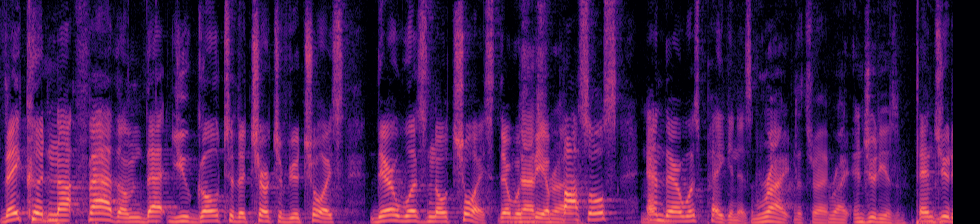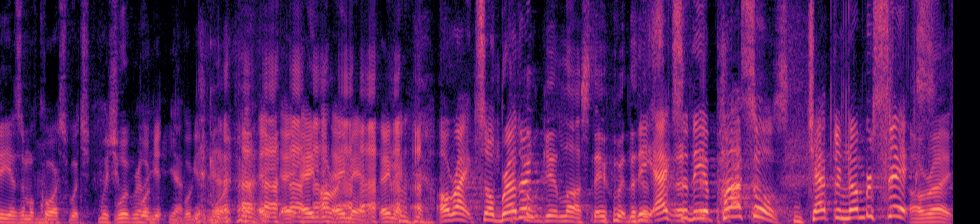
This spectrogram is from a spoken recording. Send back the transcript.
they could not fathom that you go to the church of your choice. There was no choice. There was That's the right. Apostles and mm-hmm. there was paganism. Right. That's right. Right. And Judaism. and Judaism, of mm-hmm. course, which, Which we'll, we'll get yeah. we'll get more. A- a- a- Amen. Amen. All right, so brethren, Don't get lost. Stay with us. the Acts of the Apostles, chapter number six. All right.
